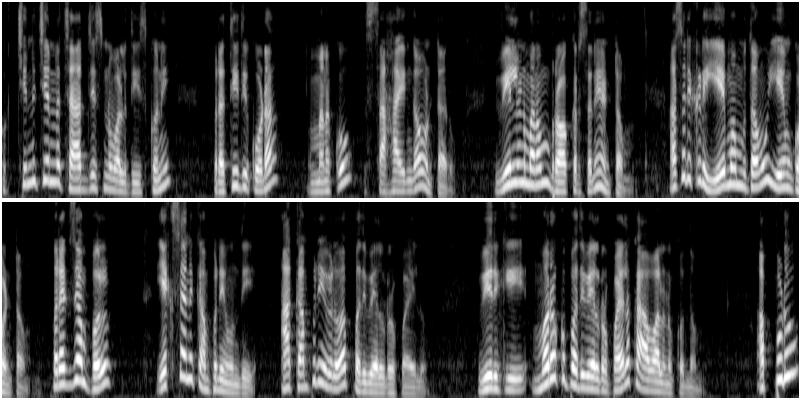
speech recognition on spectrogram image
ఒక చిన్న చిన్న ఛార్జెస్ను వాళ్ళు తీసుకొని ప్రతిదీ కూడా మనకు సహాయంగా ఉంటారు. వీళ్ళని మనం బ్రోకర్స్ అని అంటాం. అసలు ఇక్కడ ఏం అమ్ముతాము ఏం కొంటాం? ఫర్ ఎగ్జాంపుల్ ఎక్స్ అనే కంపెనీ ఉంది. ఆ కంపెనీ విలువ పదివేల రూపాయలు. వీరికి మరొక పదివేల రూపాయలు కావాలనుకుందాం. అప్పుడు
